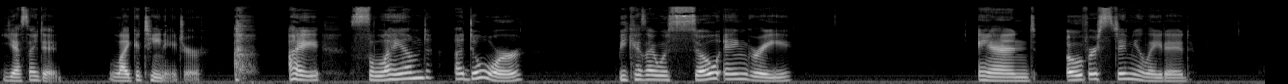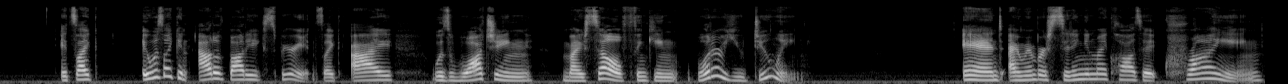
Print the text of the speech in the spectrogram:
Yes, I did, like a teenager. I slammed a door because I was so angry and overstimulated. It's like, it was like an out of body experience. Like, I was watching myself thinking, What are you doing? And I remember sitting in my closet crying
